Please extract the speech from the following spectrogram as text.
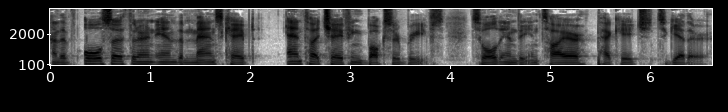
And they've also thrown in the Manscaped anti chafing boxer briefs to hold in the entire package together.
